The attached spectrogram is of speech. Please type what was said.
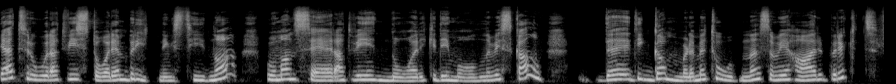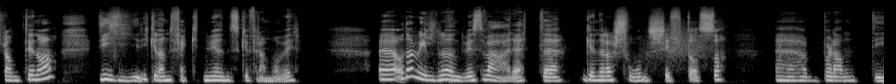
Jeg tror at vi står i en brytningstid nå, hvor man ser at vi når ikke de målene vi skal. De, de gamle metodene som vi har brukt fram til nå, de gir ikke den effekten vi ønsker framover. Eh, og da vil det nødvendigvis være et eh, generasjonsskifte også eh, blant de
